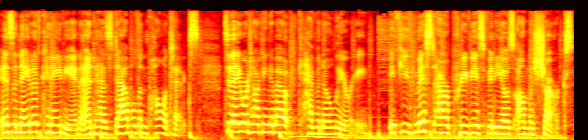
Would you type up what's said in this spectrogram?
is a native Canadian and has dabbled in politics. Today we're talking about Kevin O'Leary. If you've missed our previous videos on the Sharks,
